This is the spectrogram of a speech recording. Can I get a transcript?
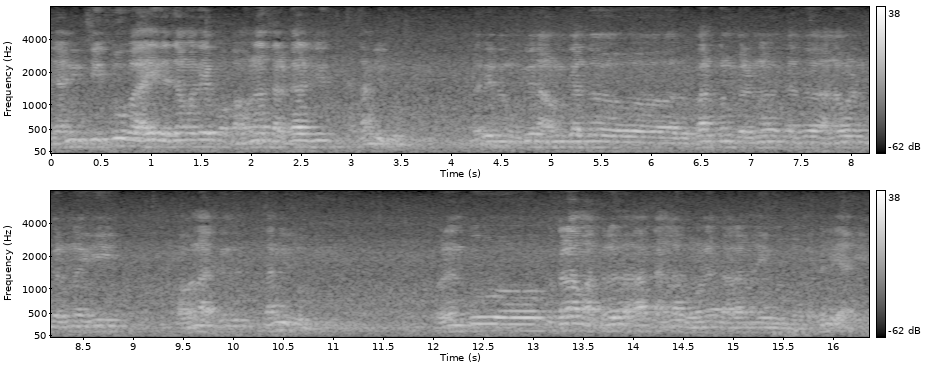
ज्यांनी जी चूक आहे त्याच्यामध्ये भावना सरकारची चांगली चूक नरेंद्र मोदी राहून त्याचं लोकार्पण करणं त्याचं अनावरण करणं ही भावना अत्यंत चांगली होती परंतु पुतळा मात्र हा चांगला बनवण्यात आला नाही गोष्ट आहे.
